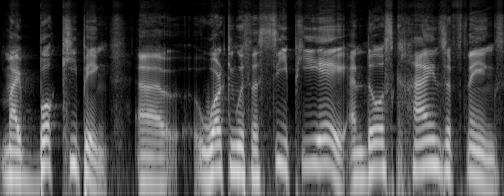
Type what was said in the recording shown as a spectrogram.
my bookkeeping, uh, working with a CPA, and those kinds of things.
